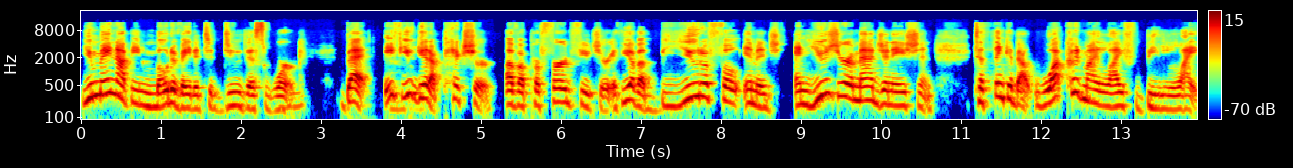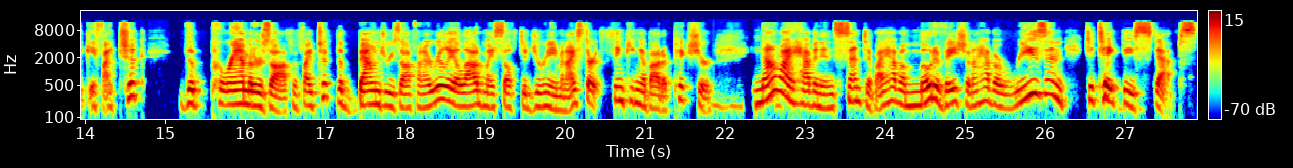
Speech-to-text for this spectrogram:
you may not be motivated to do this work. But if you get a picture of a preferred future, if you have a beautiful image and use your imagination to think about what could my life be like if I took the parameters off, if I took the boundaries off and I really allowed myself to dream and I start thinking about a picture, mm-hmm now I have an incentive, I have a motivation, I have a reason to take these steps.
